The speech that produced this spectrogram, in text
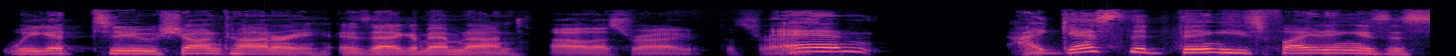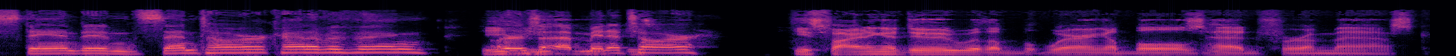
We get to Sean Connery as Agamemnon. Oh, that's right. That's right. And I guess the thing he's fighting is a stand-in centaur kind of a thing, He- or is a minotaur. He's, he's fighting a dude with a wearing a bull's head for a mask.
